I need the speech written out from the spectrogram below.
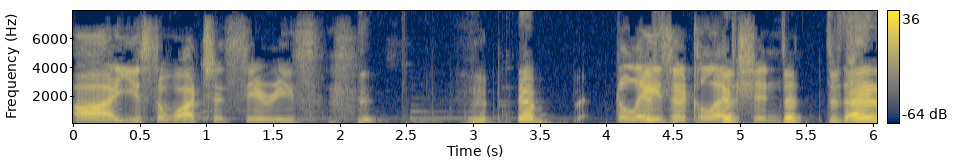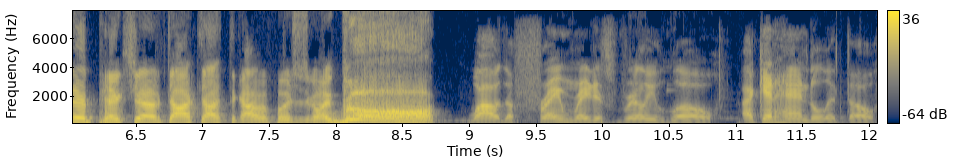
Ah, I used to watch that series. yeah, the laser collection. Just, just, just edit a picture of Dr. Octogramopus just going BOOM! Wow, the frame rate is really low. I can handle it though.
